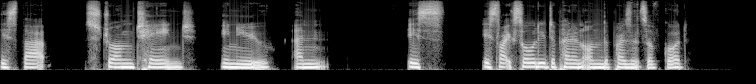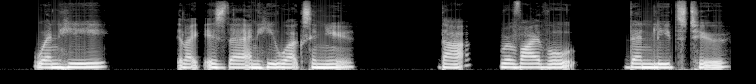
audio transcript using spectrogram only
it's that strong change in you, and it's it's like solely dependent on the presence of God. When He, like, is there and He works in you, that revival then leads to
